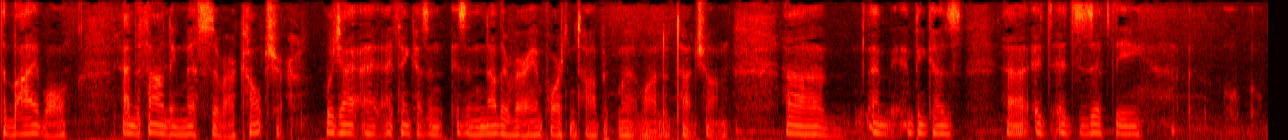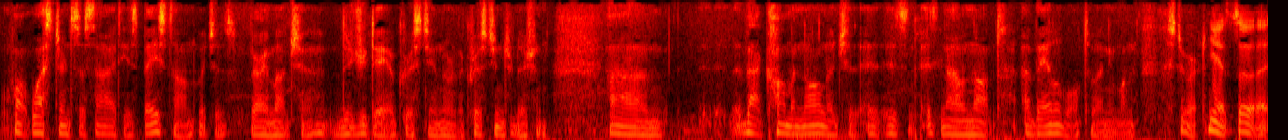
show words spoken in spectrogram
the Bible and the founding myths of our culture, which I, I, I think is, an, is another very important topic we might want to touch on, uh, because uh, it, it's as if the what Western society is based on, which is very much uh, the Judeo-Christian or the Christian tradition, um, that common knowledge is is now not available to anyone. Stuart. Yeah, so uh,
